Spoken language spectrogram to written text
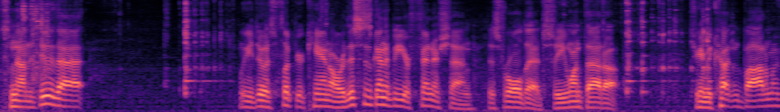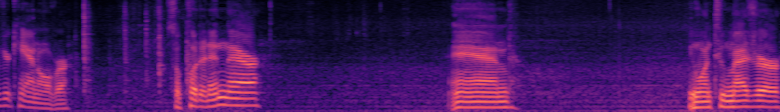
So now to do that, what you do is flip your can over. This is going to be your finish end, this rolled edge. So you want that up. You're going to be cutting the bottom of your can over. So put it in there and you want to measure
